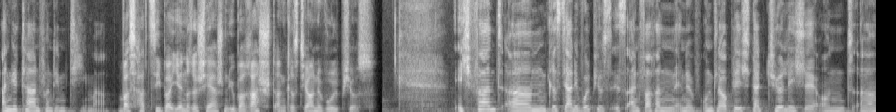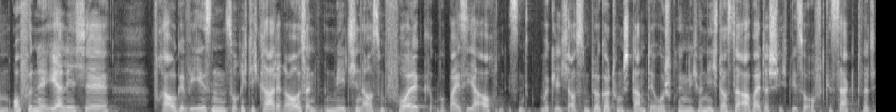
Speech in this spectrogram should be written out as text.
angetan von dem Thema. Was hat Sie bei Ihren Recherchen überrascht an Christiane Vulpius? Ich fand, ähm, Christiane Vulpius ist einfach ein, eine unglaublich natürliche und ähm, offene, ehrliche Frau gewesen, so richtig gerade raus, ein, ein, Mädchen aus dem Volk, wobei sie ja auch wirklich aus dem Bürgertum stammte ursprünglich und nicht aus der Arbeiterschicht, wie so oft gesagt wird.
